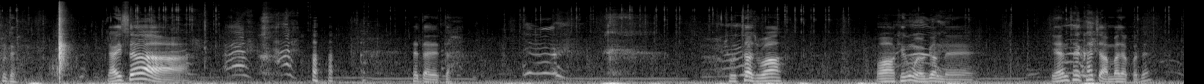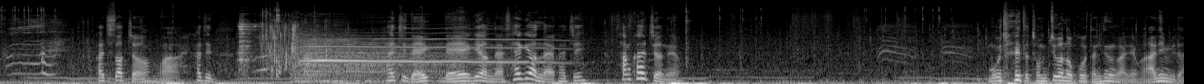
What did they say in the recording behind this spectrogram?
두 대. 나이스! 됐다 됐다. 좋다 좋아 와 개구멍 여기 였네 얘한테 칼집 안 맞았거든? 칼집 썼죠 와 칼집 칼집 네, 네 개였나요? 세 개였나요 칼집? 3칼집이었네요 모니터에다 점 찍어놓고 던지는 거 아니고 아닙니다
